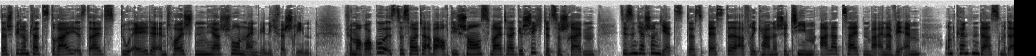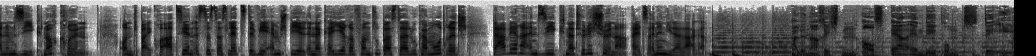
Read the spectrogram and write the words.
Das Spiel um Platz 3 ist als Duell der Enttäuschten ja schon ein wenig verschrien. Für Marokko ist es heute aber auch die Chance, weiter Geschichte zu schreiben. Sie sind ja schon jetzt das beste afrikanische Team aller Zeiten bei einer WM und könnten das mit einem Sieg noch krönen. Und bei Kroatien ist es das letzte WM-Spiel in der Karriere von Superstar Luka Modric. Da wäre ein Sieg natürlich schöner als eine Niederlage. Alle Nachrichten auf rnd.de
